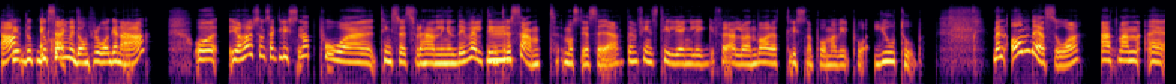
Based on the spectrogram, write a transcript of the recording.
ja, det då då kommer de frågorna. Ja, Och jag har som sagt lyssnat på eh, tingsrättsförhandlingen. Det är väldigt Mm. intressant, måste jag säga. Den finns tillgänglig för alla och envar att lyssna på om man vill på Youtube. Men om det är så att man eh,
